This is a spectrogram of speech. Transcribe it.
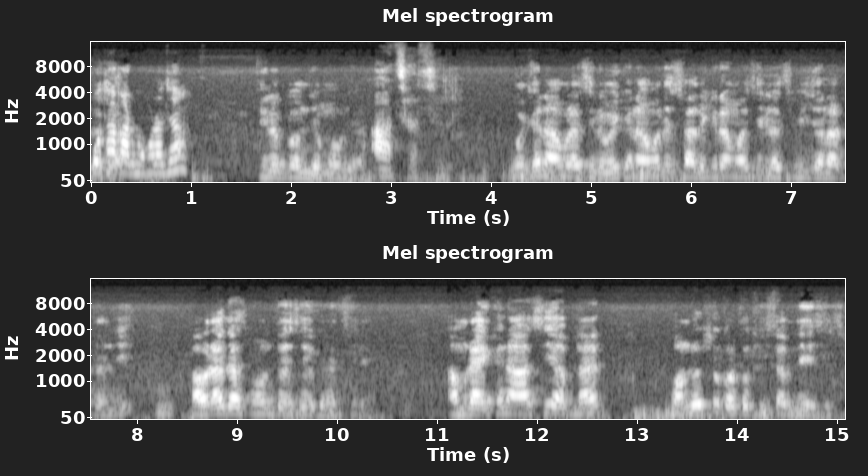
কোথাকার মহারাজা? তিলকগঞ্জ মৌজা আচ্ছা আচ্ছা। ওইখানে আমরা ছিলাম ওইখানে আমাদের শালিগ্রাম আছে লক্ষ্মী জনার্দনজি। হাওড়া দাস মহন্ত এসে ওখানে ছিলেন। আমরা এখানে আসি আপনার পনেরোশো কত খ্রিস্টাব্দে এসেছি।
